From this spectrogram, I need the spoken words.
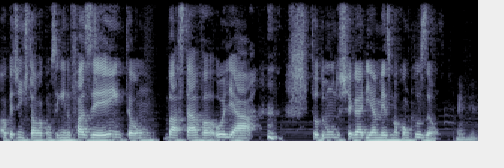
ao que a gente estava conseguindo fazer, então bastava olhar, todo mundo chegaria à mesma conclusão. Uhum.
